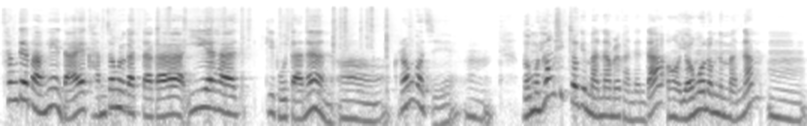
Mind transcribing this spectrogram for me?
상대방이 나의 감정을 갖다가 이해하기보다는 어, 그런 거지. 음, 너무 형식적인 만남을 갖는다. 어, 영혼 없는 만남. 음,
